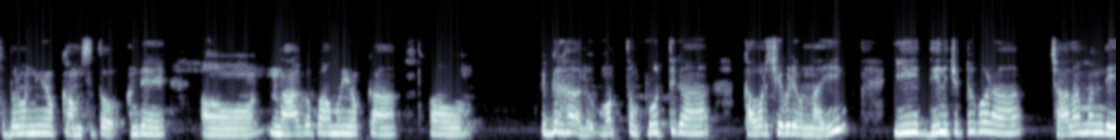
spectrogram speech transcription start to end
సుబ్రహ్మణ్యం యొక్క అంశతో అంటే నాగపాము యొక్క విగ్రహాలు మొత్తం పూర్తిగా కవర్ చేయబడి ఉన్నాయి. ఈ దీని చుట్టూ కూడా చాలామంది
